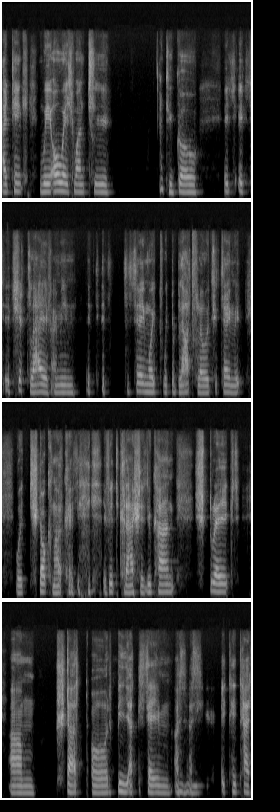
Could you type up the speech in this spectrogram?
i think we always want to to go it's it's it's just life. I mean it, it's the same with with the blood flow. It's the same with with stock market. If it crashes you can't straight um start or be at the same as, as Mhm. it, it has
